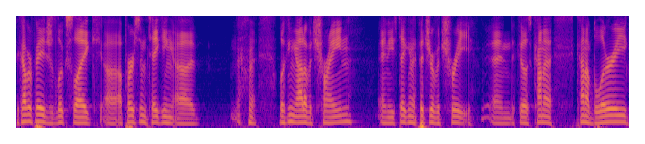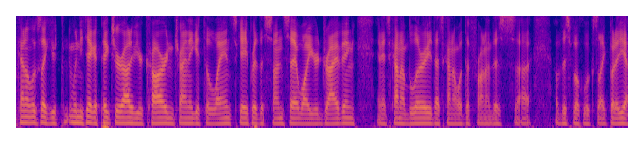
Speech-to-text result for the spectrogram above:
The cover page looks like uh, a person taking a looking out of a train and he's taking a picture of a tree and it goes kind of kind of blurry kind of looks like you're when you take a picture out of your car and trying to get the landscape or the sunset while you're driving and it's kind of blurry that's kind of what the front of this uh, of this book looks like. But uh, yeah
